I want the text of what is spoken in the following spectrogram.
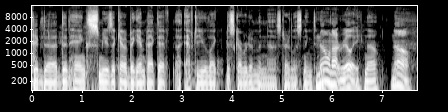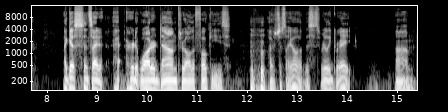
Did uh, did Hank's music have a big impact af- uh, after you like discovered him and uh, started listening to? No, him? not really. No. No. I guess since I heard it watered down through all the folkies, I was just like, oh, this is really great. Um,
